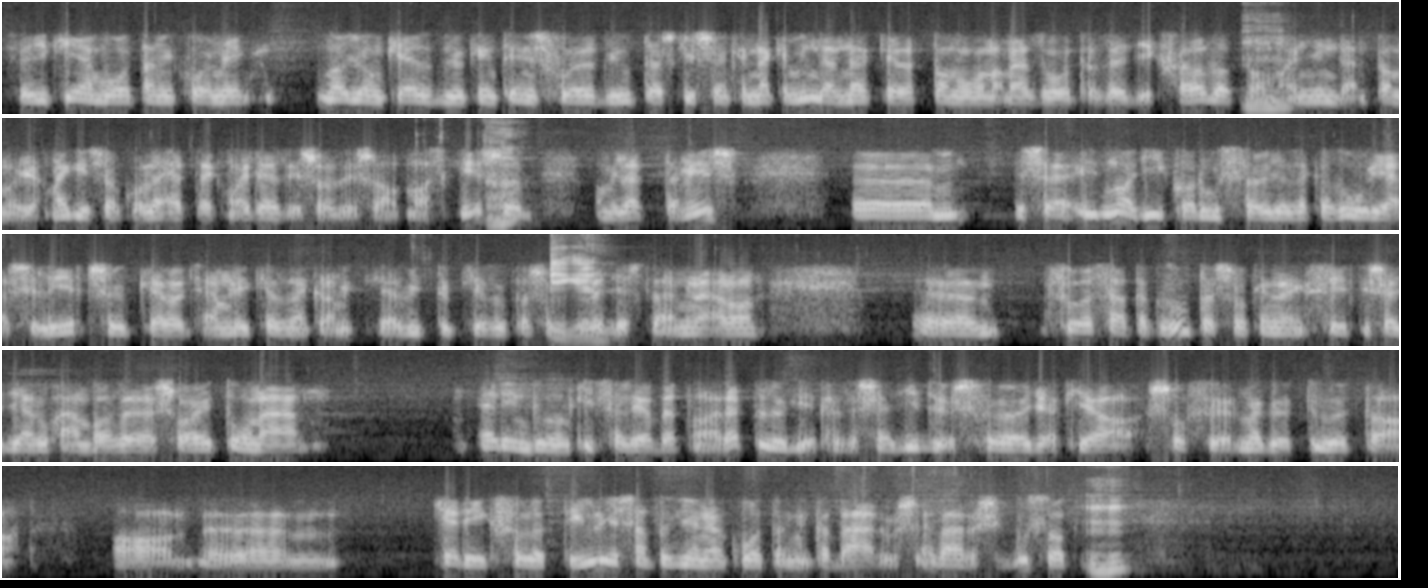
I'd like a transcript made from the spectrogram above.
és egyik ilyen volt, amikor még nagyon kezdőként, én is földi utas kisönként, nekem mindent meg kellett tanulnom, ez volt az egyik feladatom, uh-huh. hogy mindent tanuljak meg, és akkor lehetek majd ez és az és az később, uh-huh. ami lettem is. Üm, és egy nagy ikarusszal, hogy ezek az óriási lépcsőkkel, hogy emlékeznek, amikkel vittük ki az utasok az egyes terminálon, felszálltak az utasok, ennek szép kis egyenruhámba az első ajtónál, elindulunk kifelé a beton a repülőgéphez, és egy idős hölgy, aki a sofőr mögött ült a, a, a kerék fölötti ülés, hát ugyanolyak voltak, mint a város, a városi buszok. Uh-huh.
